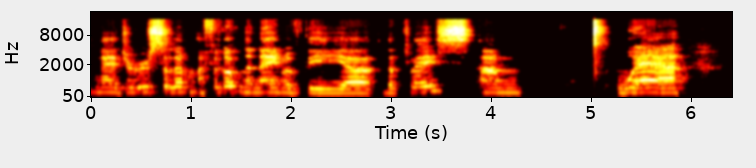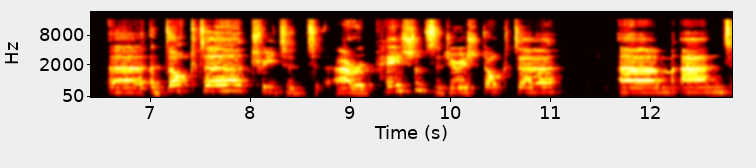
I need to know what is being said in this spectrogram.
near Jerusalem. I've forgotten the name of the uh, the place. Um, where uh, a doctor treated Arab patients, a Jewish doctor, um, and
